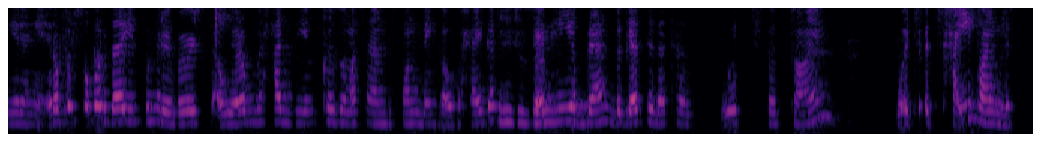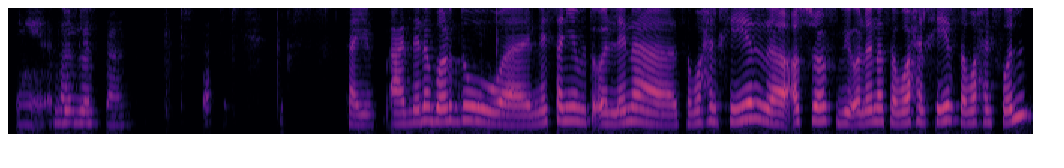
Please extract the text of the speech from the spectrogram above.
يعني يا رب الخبر ده يكون reverse أو يا رب حد ينقذه مثلا ب funding أو بحاجة لأن بالظبط؟ هي brand بجد that has withstood time و it's, it's حقيقي timeless يعني a بالظبط. timeless brand. That's it. يس. طيب عندنا برضو آه، ناس تانية بتقول لنا صباح الخير آه، أشرف بيقول لنا صباح الخير صباح الفل.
